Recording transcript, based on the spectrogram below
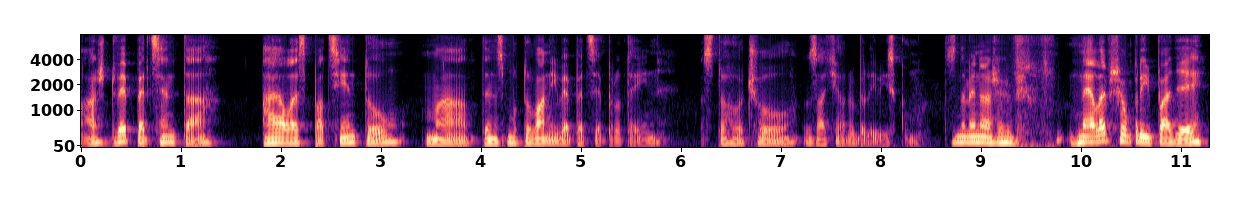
až 2% ALS pacientov má ten zmutovaný VPC proteín z toho, čo zatiaľ robili výskum. To znamená, že v najlepšom prípade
